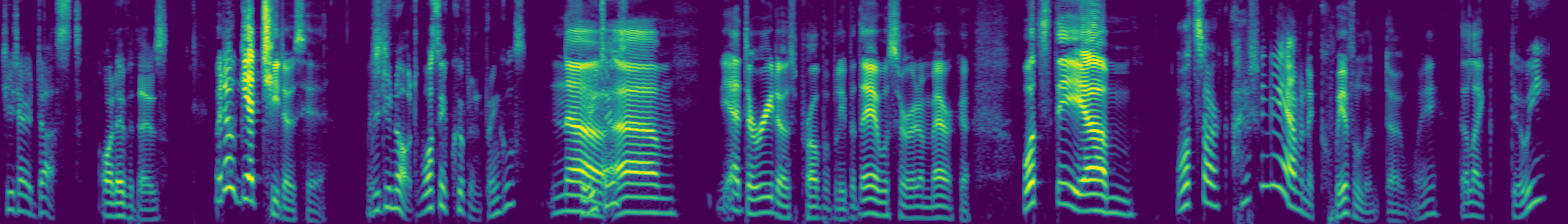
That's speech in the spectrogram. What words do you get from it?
Cheeto dust all over those. We don't get Cheetos here. We Which- do not. What's the equivalent? Pringles? No, Doritos? um, yeah, Doritos probably, but they also are in America. What's the um? What's our? I think we have an equivalent, don't we? They're like Do we?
